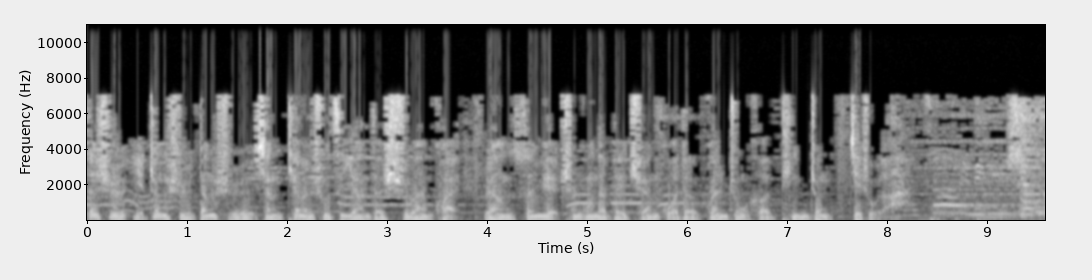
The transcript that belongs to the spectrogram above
但是也正是当时像天文数字一样的十万块，让孙悦成功的被全国的观众和听众记住了。在你身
